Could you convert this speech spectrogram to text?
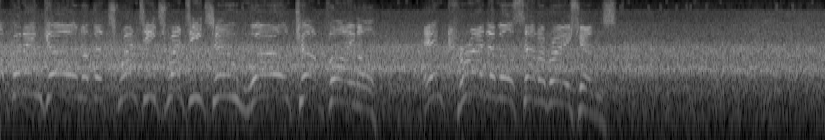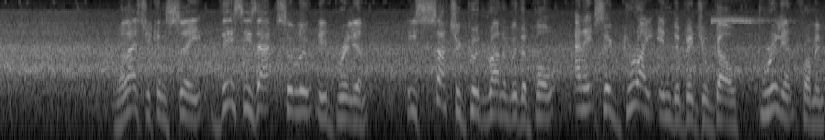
opening goal of the 2022 World Cup final. Incredible celebrations. Well, as you can see, this is absolutely brilliant. He's such a good runner with the ball, and it's a great individual goal. Brilliant from him.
